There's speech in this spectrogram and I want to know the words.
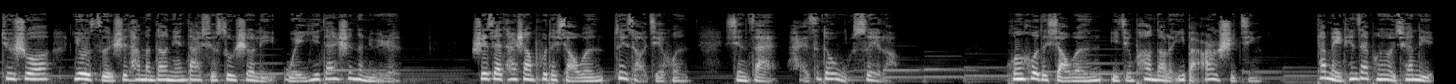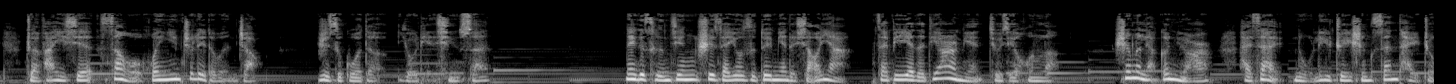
据说柚子是他们当年大学宿舍里唯一单身的女人。睡在她上铺的小文最早结婚，现在孩子都五岁了。婚后的小文已经胖到了一百二十斤。他每天在朋友圈里转发一些丧偶婚姻之类的文章，日子过得有点心酸。那个曾经睡在柚子对面的小雅，在毕业的第二年就结婚了，生了两个女儿，还在努力追生三胎中。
